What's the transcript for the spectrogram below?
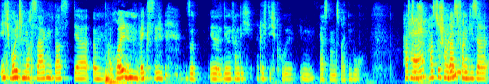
ich wollte noch sagen, dass der ähm, Rollenwechsel, so, äh, den fand ich richtig cool im ersten und zweiten Buch. Hast, du, Hä? hast du schon was von dieser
